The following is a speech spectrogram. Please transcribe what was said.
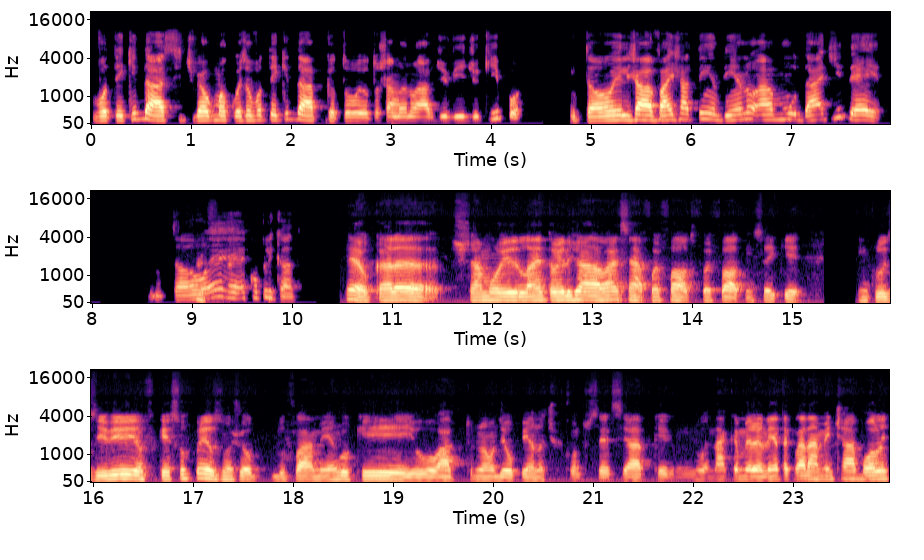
vou ter que dar. Se tiver alguma coisa, eu vou ter que dar, porque eu tô, eu tô chamando o áudio de vídeo aqui, pô. Então ele já vai já tendendo a mudar de ideia. Então é, é complicado. É, o cara chamou ele lá, então ele já vai assim, ah, foi falta, foi falta, não sei o quê. Inclusive, eu fiquei surpreso no jogo do Flamengo que o árbitro não deu pênalti contra o CSA, porque na câmera lenta, claramente a bola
